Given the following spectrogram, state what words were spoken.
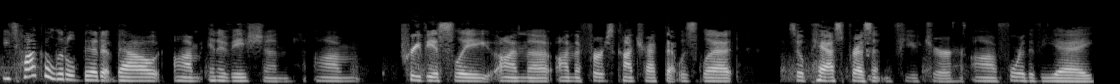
you talk a little bit about um, innovation. Um, previously on the on the first contract that was let, so past, present, and future uh, for the VA.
